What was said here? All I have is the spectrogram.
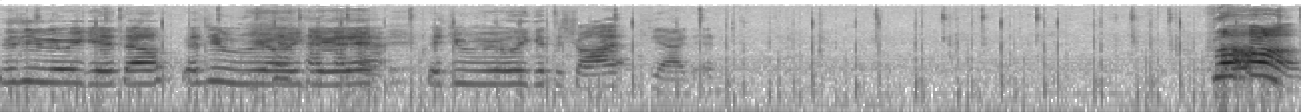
Did you really get it though? Did you really get it? Did you really get the shot? Yeah, I did. Fuck!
